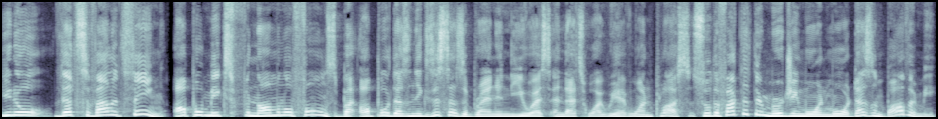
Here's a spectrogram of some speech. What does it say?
you know, that's a valid thing. Oppo makes phenomenal phones, but Oppo doesn't exist as a brand in the US, and that's why we have OnePlus. So the fact that they're merging more and more doesn't bother me.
